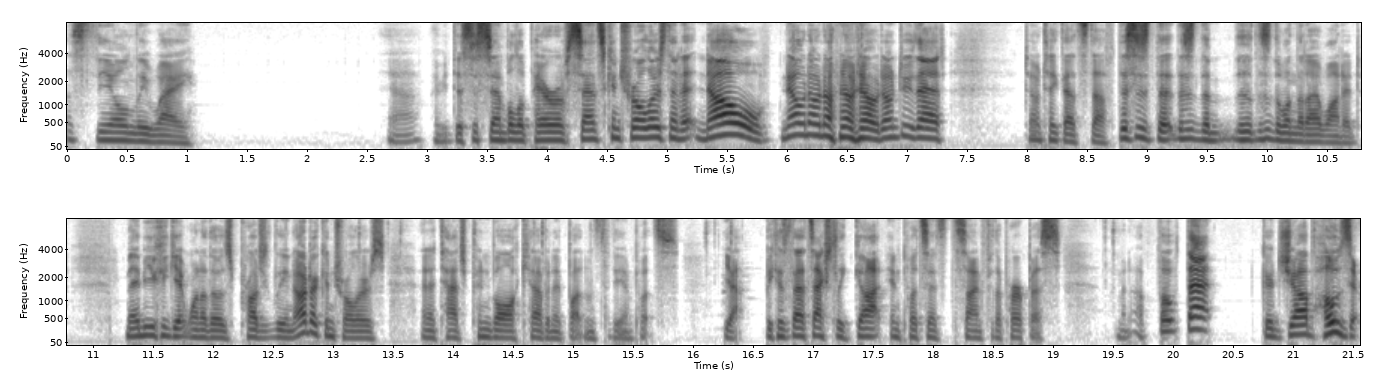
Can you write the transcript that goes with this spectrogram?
That's the only way. Yeah, maybe disassemble a pair of sense controllers. Then it, no, no, no, no, no, no! Don't do that. Don't take that stuff. This is the this is the this is the one that I wanted. Maybe you could get one of those Project Leonardo controllers and attach pinball cabinet buttons to the inputs. Yeah, because that's actually got inputs it's designed for the purpose. I'm gonna upvote that. Good job, Hoser.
